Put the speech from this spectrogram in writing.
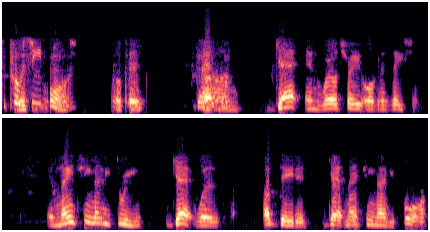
To proceed you. on. Okay. Go ahead. Um, GATT and World Trade Organization. In 1993, GATT was updated GATT 1994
